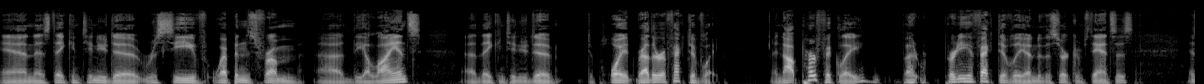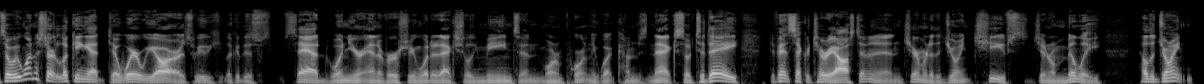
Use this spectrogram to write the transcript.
And as they continue to receive weapons from uh, the alliance, uh, they continue to deploy it rather effectively. And not perfectly, but pretty effectively under the circumstances. And so we want to start looking at uh, where we are as we look at this sad one year anniversary and what it actually means, and more importantly, what comes next. So today, Defense Secretary Austin and Chairman of the Joint Chiefs, General Milley, held a joint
